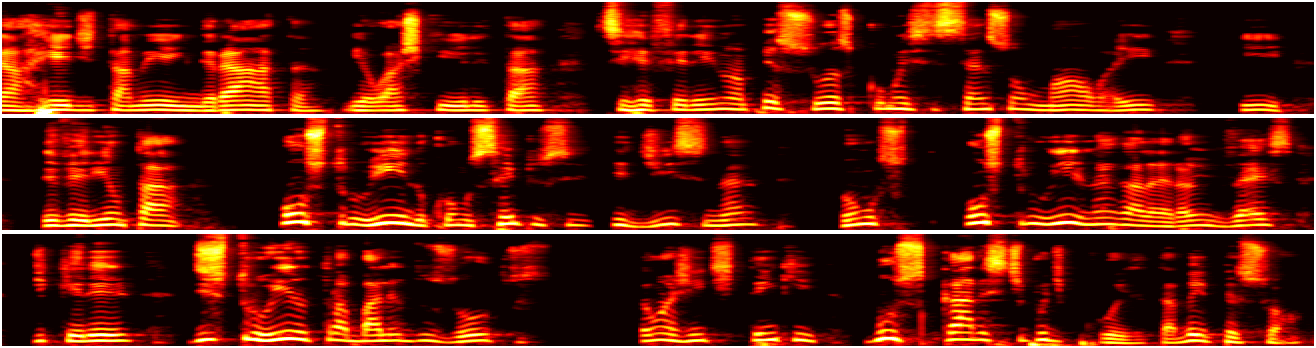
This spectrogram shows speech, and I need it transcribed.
a rede está meio ingrata, e eu acho que ele está se referindo a pessoas como esse Samson Mal aí, que deveriam estar tá construindo, como sempre se disse, né? Vamos construir, né, galera, ao invés de querer destruir o trabalho dos outros. Então a gente tem que buscar esse tipo de coisa, tá bem, pessoal?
